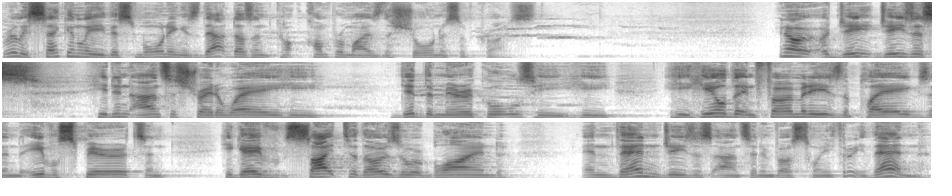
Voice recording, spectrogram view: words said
really, secondly, this morning, is doubt doesn't co- compromise the sureness of Christ. You know, uh, Jesus he didn't answer straight away. He did the miracles. He, he, he healed the infirmities, the plagues, and the evil spirits, and he gave sight to those who were blind. And then Jesus answered in verse 23. Then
